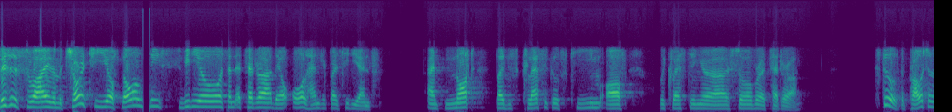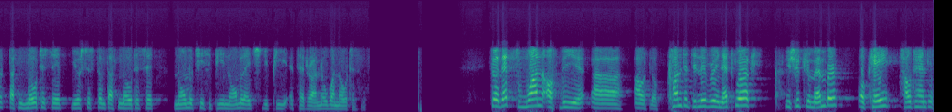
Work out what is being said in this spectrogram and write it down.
this is why the majority of all these videos and etc. they are all handled by CDNs and not by this classical scheme of requesting a server, etc. Still, the browser doesn't notice it, your system doesn't notice it, normal TCP, normal HTTP, etc. No one notices. So that's one of the uh, outlook. Content delivery networks, you should remember, okay, how to handle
